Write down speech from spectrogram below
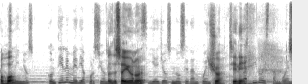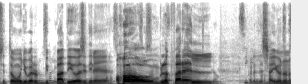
Ojo. los niños. Contiene media porción El de desayuno, vegetales Y ellos no se dan cuenta. Chua, tiene... Siento mucho, pero el batido ese tiene... ¡Oh! Un blog para el... para el desayuno, ¿no?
